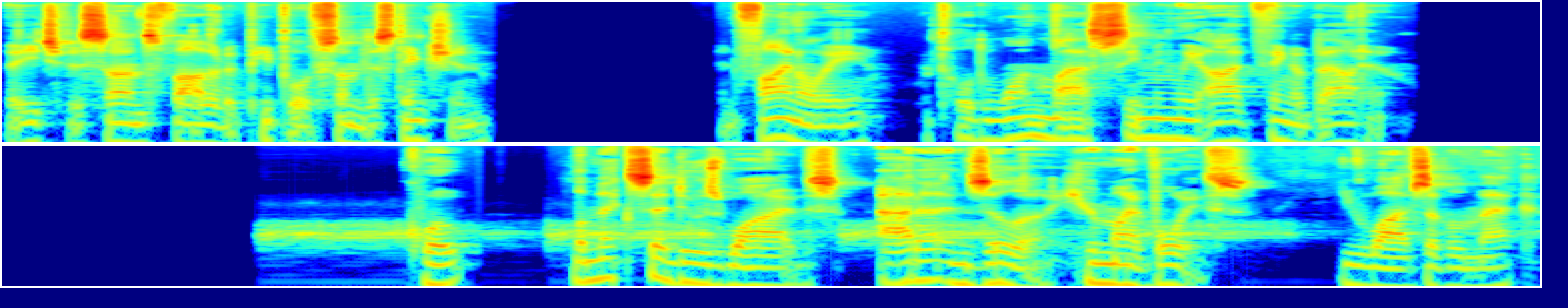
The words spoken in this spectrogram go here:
that each of his sons fathered a people of some distinction. And finally, we're told one last seemingly odd thing about him. Quote, Lamech said to his wives, Adah and Zillah, hear my voice. You wives of Lamech,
